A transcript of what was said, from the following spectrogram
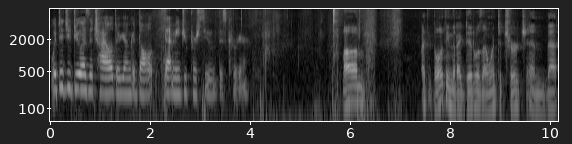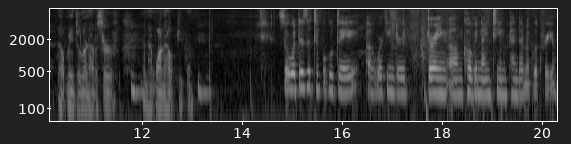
what did you do as a child or young adult that made you pursue this career? Um, I think the only thing that I did was I went to church, and that helped me to learn how to serve and want to help people. So, what does a typical day uh, working dur- during um, COVID 19 pandemic look for you?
